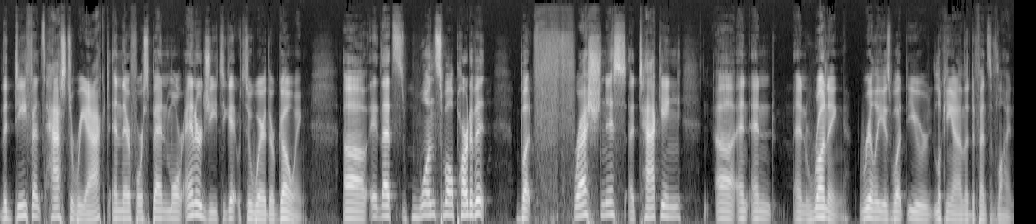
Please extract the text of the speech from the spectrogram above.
The defense has to react and therefore spend more energy to get to where they're going. Uh, it- that's one small part of it, but freshness, attacking, uh, and and and running really is what you're looking at on the defensive line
